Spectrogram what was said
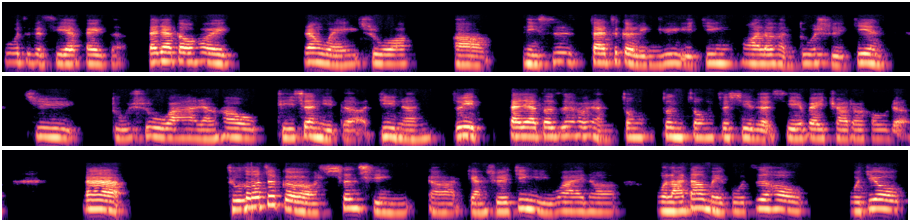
过这个 CFA 的，大家都会认为说，啊，你是在这个领域已经花了很多时间去读书啊，然后提升你的技能，所以大家都是会很尊尊重这些的 CFA Charter Holder。那除了这个申请啊奖学金以外呢，我来到美国之后，我就。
